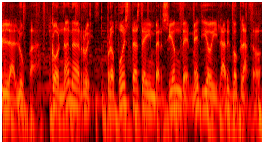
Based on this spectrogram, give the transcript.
La lupa, con Ana Ruiz. Propuestas de inversión de medio y largo plazo.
